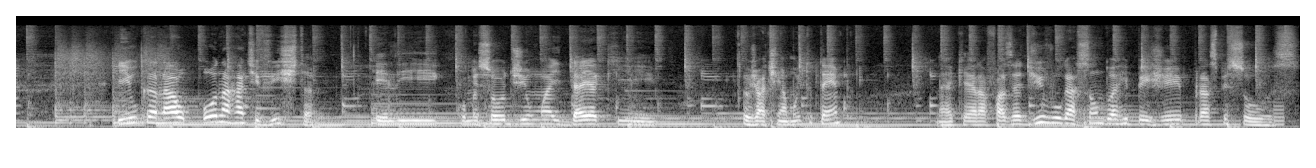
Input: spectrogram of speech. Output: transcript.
e o canal O Narrativista, ele começou de uma ideia que eu já tinha há muito tempo, né, que era fazer a divulgação do RPG para as pessoas,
